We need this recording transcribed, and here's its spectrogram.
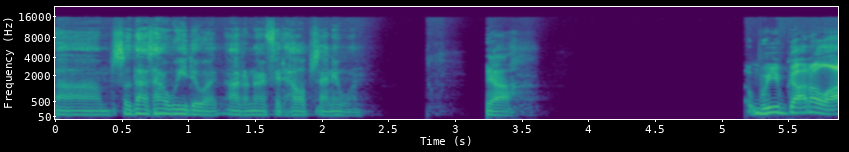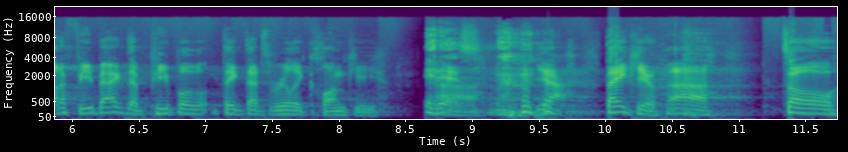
Um, so that's how we do it. I don't know if it helps anyone. Yeah. We've got a lot of feedback that people think that's really clunky. It uh, is. yeah, thank you. Uh, so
